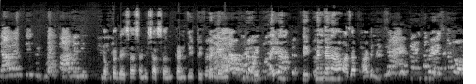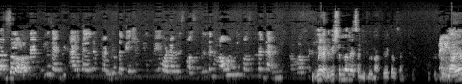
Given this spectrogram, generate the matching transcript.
त्यावेळेस ती ट्रीटमेंट का दिली डॉक्टर गैसास आणि शासन कारण ती ट्रीटमेंट देणं ऐका ना ट्रीटमेंट देणं हा माझा भाग नाही. मी ऍडमिशनला नाही सांगितलं नातेवाईकाला सांगितलं. माझ्या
